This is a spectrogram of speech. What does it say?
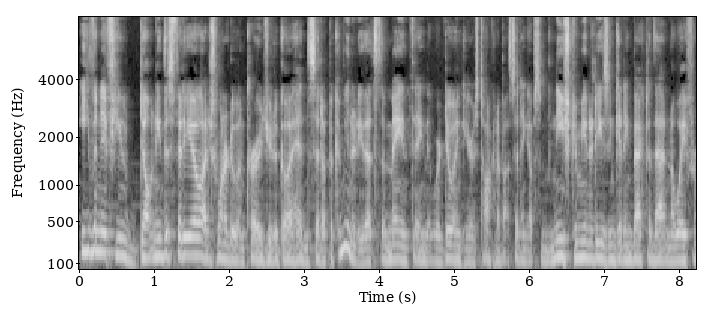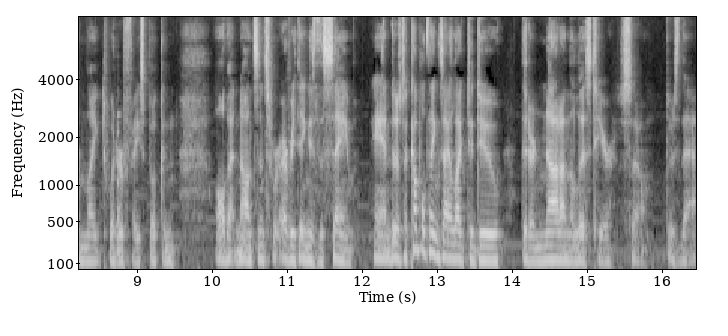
even if you don't need this video, I just wanted to encourage you to go ahead and set up a community. That's the main thing that we're doing here is talking about setting up some niche communities and getting back to that and away from like Twitter, Facebook, and all that nonsense where everything is the same. And there's a couple things I like to do that are not on the list here. So there's that.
